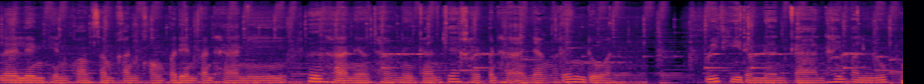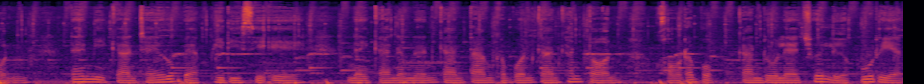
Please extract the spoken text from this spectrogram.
เลยเล็งเห็นความสำคัญของประเด็นปัญหานี้ เพื่อหาแนวทางในการแก้ไขปัญหาอย่างเร่งด่วน วิธีดำเนินการให้บรรลุผล ได้มีการใช้รูปแบบ PDCA ในการดำเนินการตามกระบวนการขั้นตอนของระบบการดูแลช่วยเหลือผู้เรียน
